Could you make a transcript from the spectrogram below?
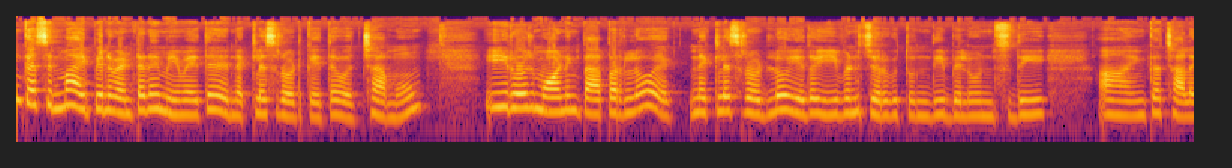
ఇంకా సినిమా అయిపోయిన వెంటనే మేమైతే నెక్లెస్ రోడ్కి అయితే వచ్చాము. ఈరోజు మార్నింగ్ పేపర్లో నెక్లెస్ రోడ్లో ఏదో ఈవెంట్స్ జరుగుతుంది బెలూన్స్ది ఇంకా చాలా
